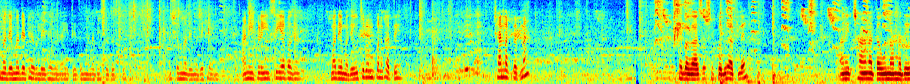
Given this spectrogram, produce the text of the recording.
मध्ये मध्ये ठेवले हे बघा इथे तुम्हाला दिसत असते. असे मध्ये मध्ये ठेवले. आणि इकडे इसी आहे बघा मध्ये मध्ये उचलून पण खाते. छान लागतात ना? हे बघा असं सुकत घातलंय. आणि छान आता उन्हामध्ये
